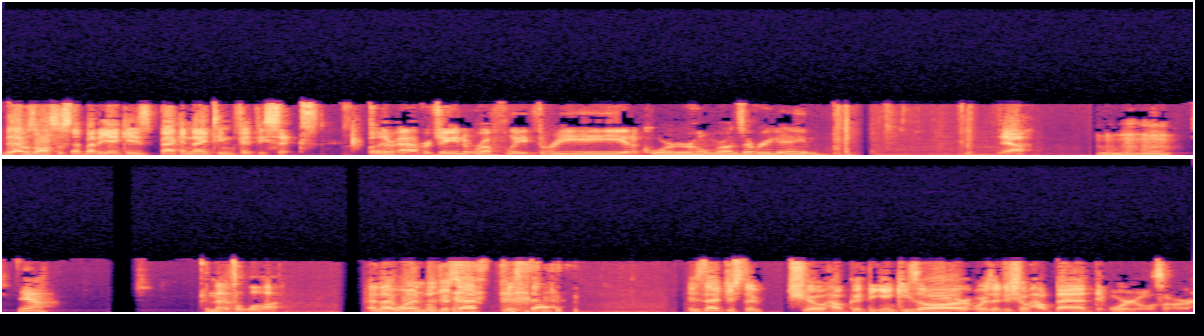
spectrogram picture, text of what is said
that was also set by the Yankees back in 1956. But so they're averaging roughly three and a quarter home runs every game. yeah, Mm hmm Yeah. And that's a lot. and I wanted to just ask: is that is that just to show how good the Yankees are, or is it just show how bad the Orioles are?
